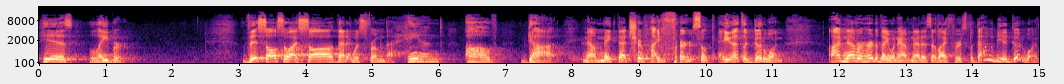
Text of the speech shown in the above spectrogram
his labor. This also I saw that it was from the hand of God. Now make that your life verse, okay? That's a good one. I've never heard of anyone having that as their life verse, but that would be a good one.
